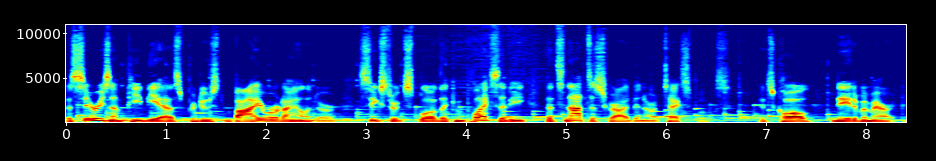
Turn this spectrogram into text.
A series on PBS produced by a Rhode Islander seeks to explore the complexity that's not described in our textbooks. It's called Native America.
